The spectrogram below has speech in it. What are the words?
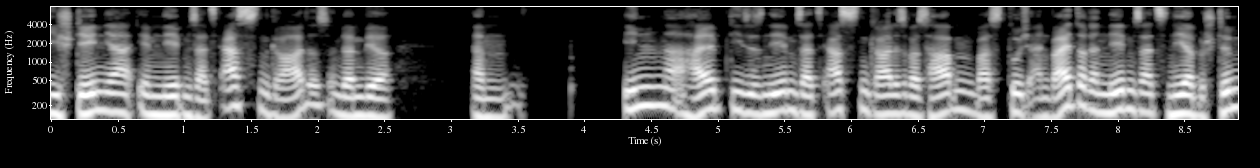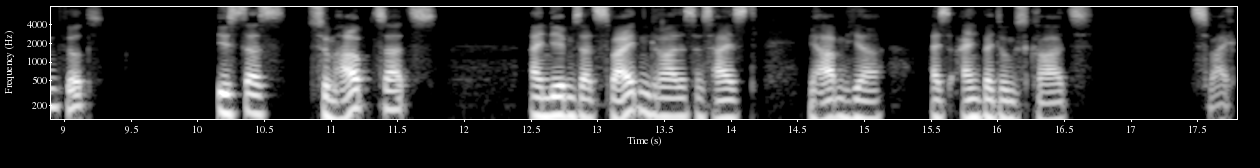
die stehen ja im Nebensatz ersten Grades. Und wenn wir ähm, innerhalb dieses Nebensatz ersten Grades was haben, was durch einen weiteren Nebensatz näher bestimmt wird, ist das zum Hauptsatz ein Nebensatz zweiten Grades. Das heißt, wir haben hier als Einbettungsgrad 2.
